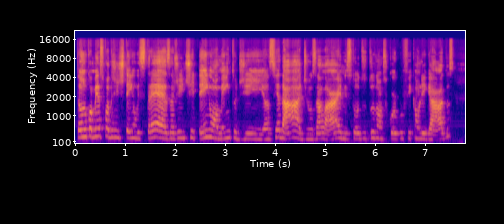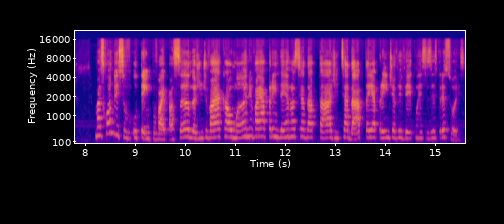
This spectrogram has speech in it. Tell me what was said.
Então, no começo, quando a gente tem o estresse, a gente tem um aumento de ansiedade, os alarmes todos do nosso corpo ficam ligados. Mas quando isso o tempo vai passando, a gente vai acalmando e vai aprendendo a se adaptar, a gente se adapta e aprende a viver com esses estressores.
